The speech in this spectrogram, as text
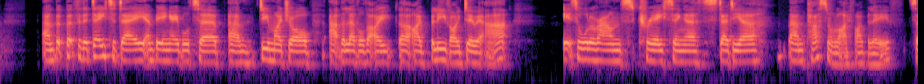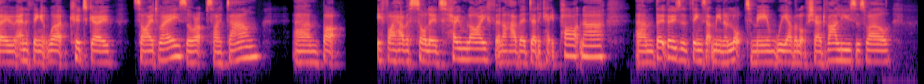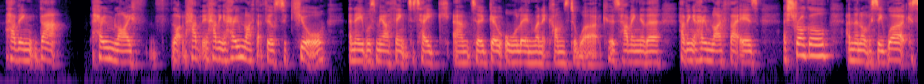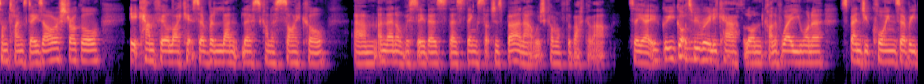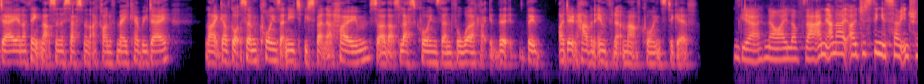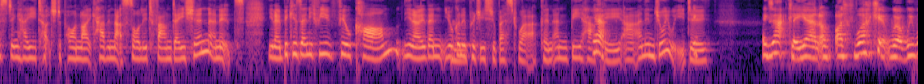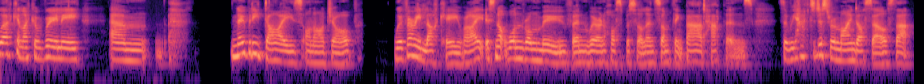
um, but but for the day to day and being able to um, do my job at the level that I uh, I believe I do it at, it's all around creating a steadier um, personal life. I believe so. Anything at work could go sideways or upside down, um, but if I have a solid home life and I have a dedicated partner, um, th- those are the things that mean a lot to me, and we have a lot of shared values as well. Having that home life, like having having a home life that feels secure, enables me, I think, to take um, to go all in when it comes to work. Because having the having a home life that is a struggle, and then obviously work, because sometimes days are a struggle. It can feel like it's a relentless kind of cycle. Um, and then obviously there's there's things such as burnout which come off the back of that. So yeah, you have got to be really careful on kind of where you want to spend your coins every day, and I think that's an assessment I kind of make every day. Like I've got some coins that need to be spent at home, so that's less coins than for work. I, the, the, I don't have an infinite amount of coins to give. Yeah, no, I love that. And and I, I just think it's so interesting how you touched upon like having that solid foundation and it's, you know, because then if you feel calm, you know, then you're mm. going to produce your best work and, and be happy yeah. and, enjoy what you do. Exactly. Yeah. And I, I work in, well, we work in like a really, um, nobody dies on our job we're very lucky, right? It's not one wrong move and we're in a hospital and something bad happens. So we have to just remind ourselves that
